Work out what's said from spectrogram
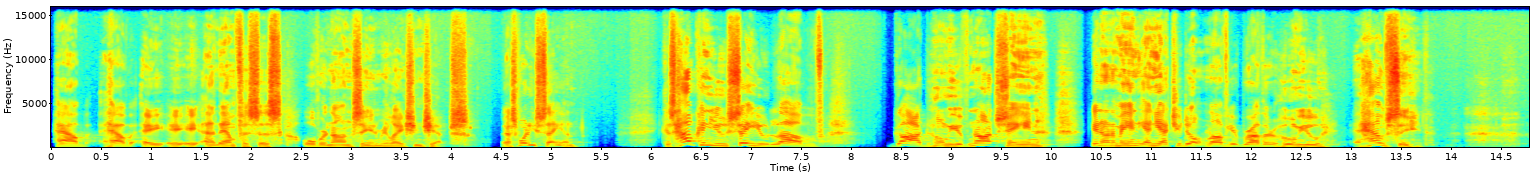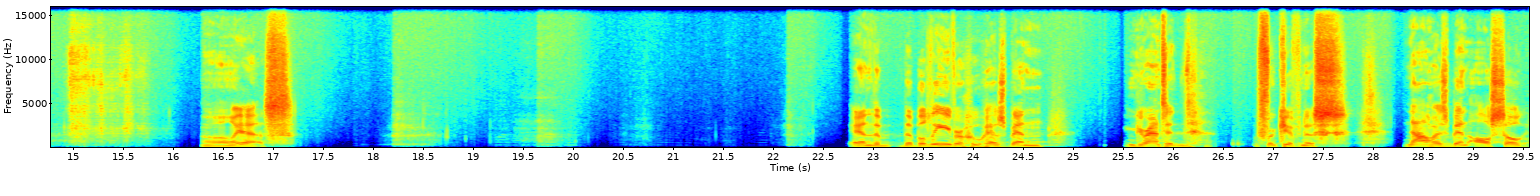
have, have a, a, an emphasis over non seeing relationships. That's what he's saying. Because how can you say you love God whom you've not seen, you know what I mean, and yet you don't love your brother whom you have seen? Oh, yes. And the, the believer who has been granted forgiveness now has been also,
